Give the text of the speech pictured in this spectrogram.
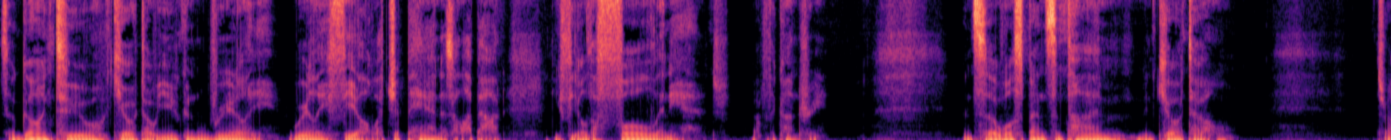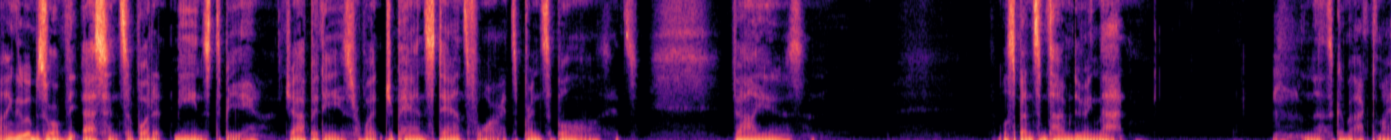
So going to Kyoto, you can really really feel what Japan is all about. You feel the full lineage of the country. And so we'll spend some time in Kyoto trying to absorb the essence of what it means to be Japanese or what Japan stands for, its principles, its values. We'll spend some time doing that. Let's go back to my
